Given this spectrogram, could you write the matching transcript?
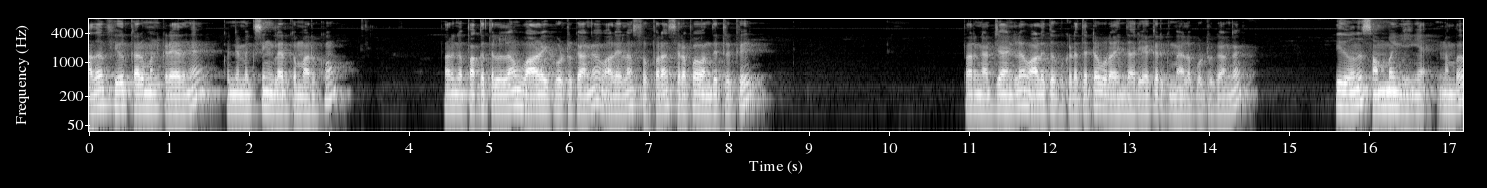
அதான் ஃபியூர் கருமண் கிடையாதுங்க கொஞ்சம் மிக்சிங்கில் இருக்க மாதிரி இருக்கும். பாருங்கள் பக்கத்துலலாம் வாழை போட்டிருக்காங்க வாழையெல்லாம் சூப்பராக சிறப்பாக வந்துட்டுருக்கு பாருங்கள் அட்ஜாயினில் வாழைத்தோப்பு கிட்டத்தட்ட ஒரு ஐந்து ஆறு ஏக்கருக்கு மேலே போட்டிருக்காங்க. இது வந்து சம்பங்கிங்க. நம்ம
